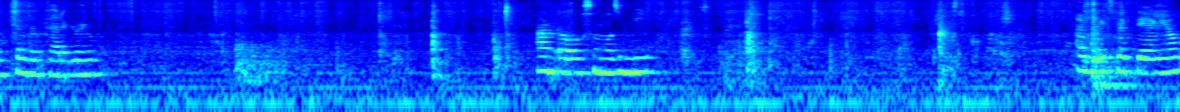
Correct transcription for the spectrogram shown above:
Um, I'm Kimber Pettigrew. I'm Ellison Lisenby. I'm Reese McDaniel.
